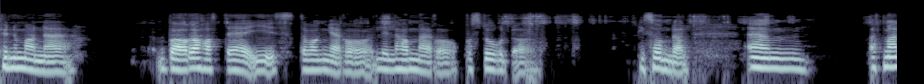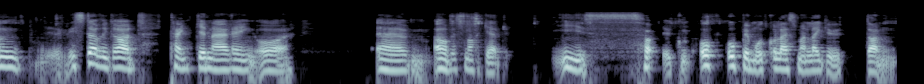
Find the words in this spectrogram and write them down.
Kunne man eh, bare hatt det i Stavanger og Lillehammer og på Stord og i Sogndal? Um, at man i større grad tenker næring og um, arbeidsmarked i, opp imot hvordan man legger utdanning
